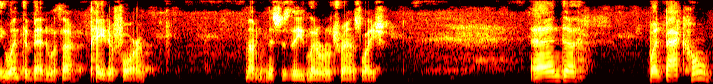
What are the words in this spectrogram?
he went to bed with her, paid her for it. Um, this is the literal translation. And uh, went back home.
